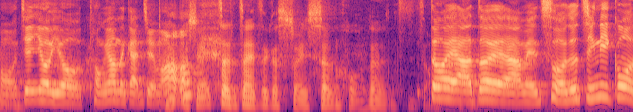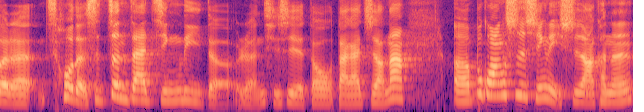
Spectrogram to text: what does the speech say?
哦，今天又有同样的感觉吗？我现在正在这个水深火热之中。对啊，对啊，没错，就经历过的人，或者是正在经历的人，其实也都大概知道。那呃，不光是心理师啊，可能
